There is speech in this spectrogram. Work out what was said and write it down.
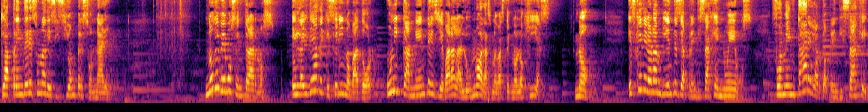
que aprender es una decisión personal. No debemos centrarnos en la idea de que ser innovador únicamente es llevar al alumno a las nuevas tecnologías. No, es generar ambientes de aprendizaje nuevos, fomentar el autoaprendizaje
